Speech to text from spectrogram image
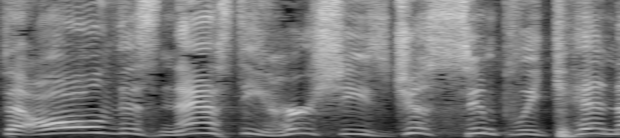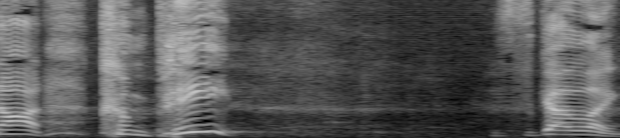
that all this nasty Hershey's just simply cannot compete. It's got like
